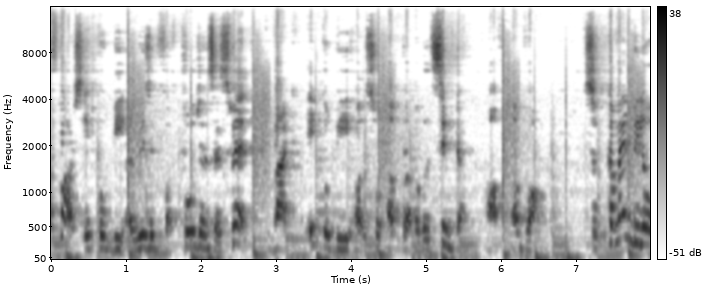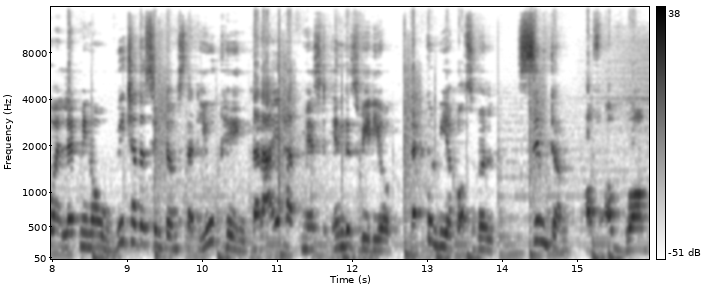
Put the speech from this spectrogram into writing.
Of course, it could be a reason for Trojans as well, but it could be also a probable symptom of a worm. So comment below and let me know which are the symptoms that you think that I have missed in this video that could be a possible symptom of a worm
